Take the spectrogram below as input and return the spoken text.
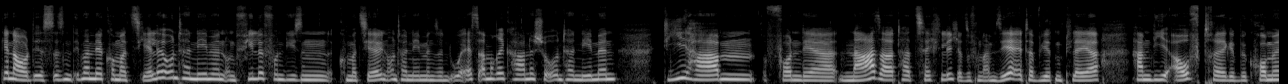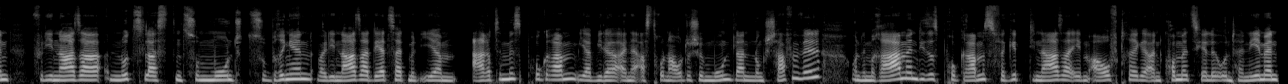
Genau, das sind immer mehr kommerzielle Unternehmen und viele von diesen kommerziellen Unternehmen sind US-amerikanische Unternehmen. Die haben von der NASA tatsächlich, also von einem sehr etablierten Player, haben die Aufträge bekommen, für die NASA Nutzlasten zum Mond zu bringen, weil die NASA derzeit mit ihrem Artemis-Programm ja wieder eine astronautische Mondlandung schaffen will. Und im Rahmen dieses Programms vergibt die NASA eben Aufträge an kommerzielle Unternehmen,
